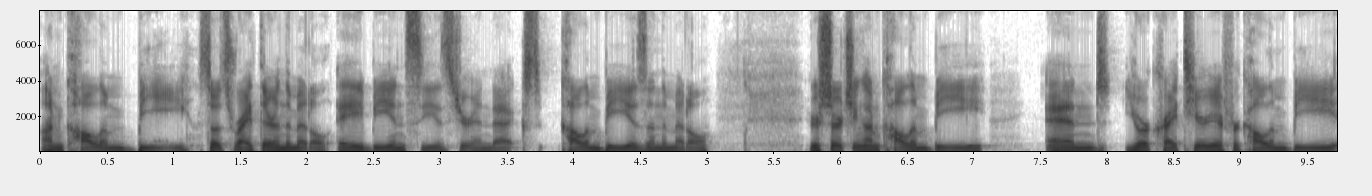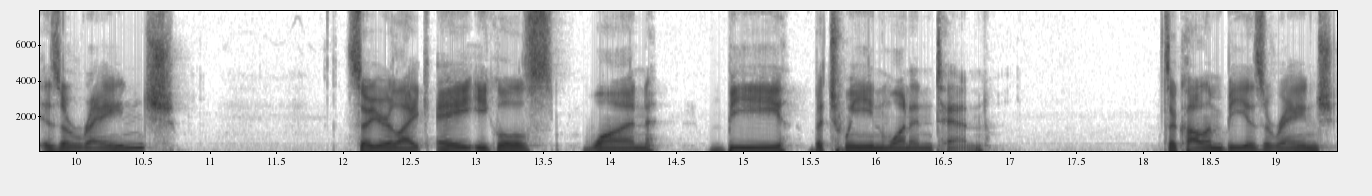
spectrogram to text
on column B, so it's right there in the middle, A, B, and C is your index, column B is in the middle. You're searching on column B, and your criteria for column B is a range. So you're like A equals 1, B between 1 and 10. So column B is a range.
